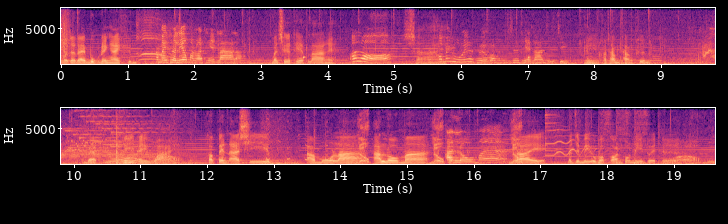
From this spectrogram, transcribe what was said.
เราจะได้บุกได้ง่ายขึ้น ทำไมเธอเรียกมันว่าเทสลาล่ะมันชื่อเทสลาไง อ๋อเหรอ ใช่ เขาไม่รู้เลยเธอว่ามันชื่อเทสลาจริง นี่เขาทำทางขึ้น แบบโอ้ DIY เขาเป็นอาชีพอะโมล่า Nope อะโลมาๆ Nope. อโลมา Nope ใช่ มันจะมีอุปกรณ์พวกนี้ด้วยเธอ Wow. ดี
